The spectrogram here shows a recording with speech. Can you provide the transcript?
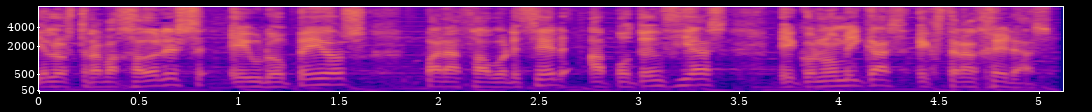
y a los trabajadores europeos para favorecer a potencias económicas extranjeras.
